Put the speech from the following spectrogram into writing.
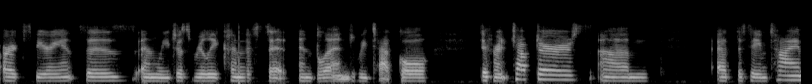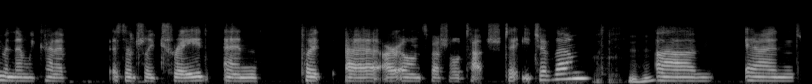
our experiences, and we just really kind of sit and blend. We tackle different chapters um, at the same time, and then we kind of essentially trade and put uh, our own special touch to each of them. Mm-hmm. Um, and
